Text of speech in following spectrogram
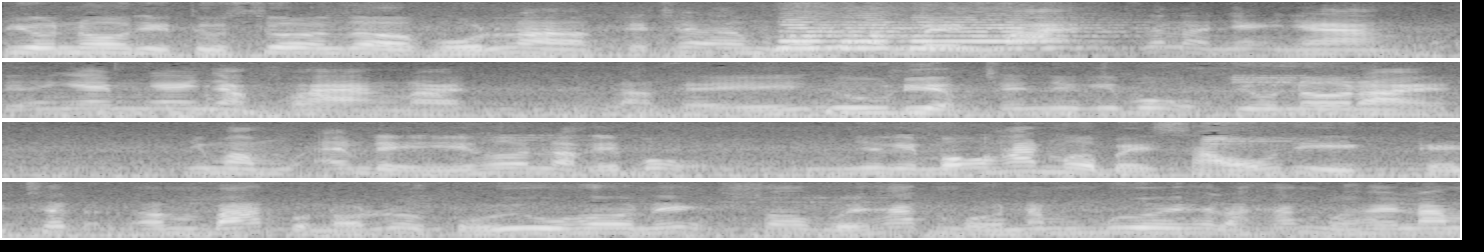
piano thì từ xưa đến giờ vốn là cái chất âm nó rất là mềm mại rất là nhẹ nhàng. Thì anh em nghe nhạc vàng này là cái ưu điểm trên những cái bộ piano này. Nhưng mà em để ý hơn là cái bộ như cái mẫu HM76 thì cái chất âm bass của nó được tối ưu hơn đấy so với HM50 hay là HM25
